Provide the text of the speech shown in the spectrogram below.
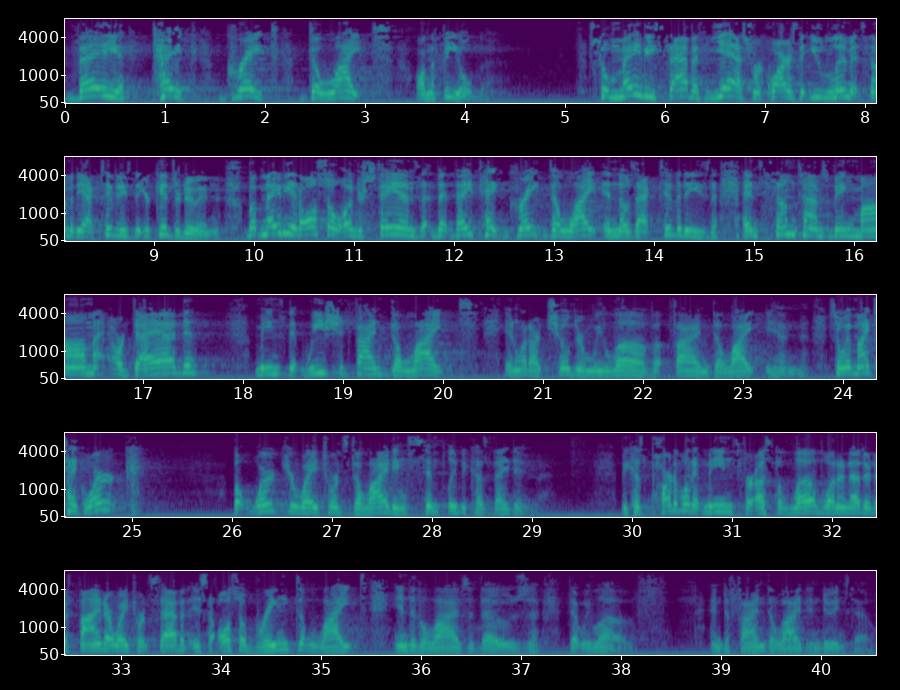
They take great delight on the field. So maybe Sabbath, yes, requires that you limit some of the activities that your kids are doing. But maybe it also understands that they take great delight in those activities. And sometimes being mom or dad means that we should find delight in what our children we love find delight in. So it might take work, but work your way towards delighting simply because they do. Because part of what it means for us to love one another, to find our way towards Sabbath, is to also bring delight into the lives of those that we love and to find delight in doing so.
